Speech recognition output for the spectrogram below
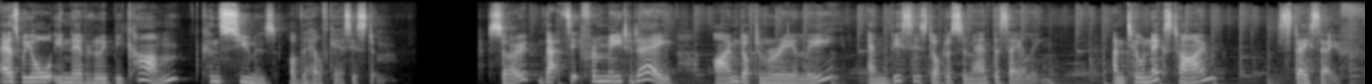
as we all inevitably become, consumers of the healthcare system. So that's it from me today. I'm Dr. Maria Lee, and this is Dr. Samantha Saling. Until next time, stay safe.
